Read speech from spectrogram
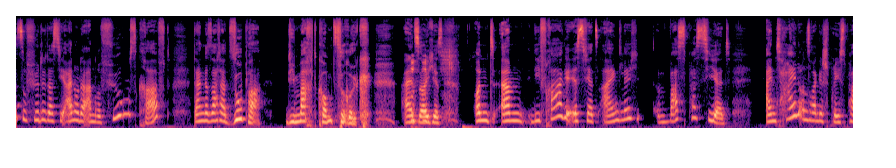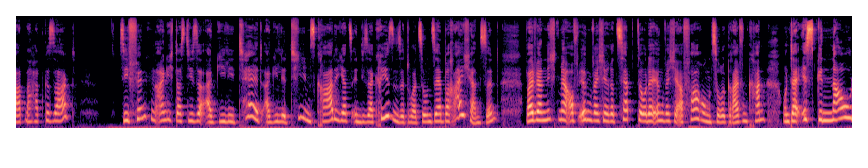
dazu führte, dass die eine oder andere Führungskraft dann gesagt hat, super, die Macht kommt zurück als solches. Und ähm, die Frage ist jetzt eigentlich, was passiert? Ein Teil unserer Gesprächspartner hat gesagt, Sie finden eigentlich, dass diese Agilität, agile Teams gerade jetzt in dieser Krisensituation sehr bereichernd sind, weil man nicht mehr auf irgendwelche Rezepte oder irgendwelche Erfahrungen zurückgreifen kann. Und da ist genau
